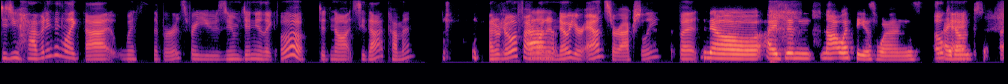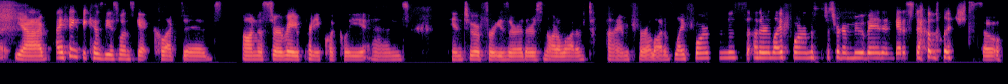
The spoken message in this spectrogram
did you have anything like that with the birds where you zoomed in you're like oh did not see that coming i don't know if i uh, want to know your answer actually but no i didn't not with these ones okay. i don't uh, yeah i think because these ones get collected on a survey pretty quickly and into a freezer there's not a lot of time for a lot of life forms other life forms to sort of move in and get established so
